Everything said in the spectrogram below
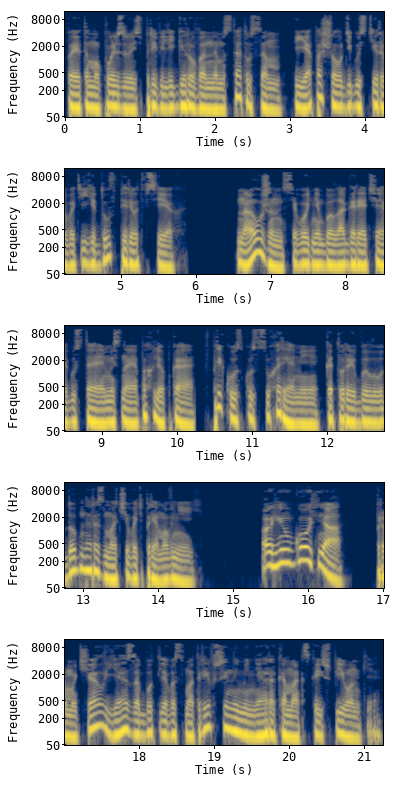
поэтому, пользуясь привилегированным статусом, я пошел дегустировать еду вперед всех. На ужин сегодня была горячая густая мясная похлебка в прикуску с сухарями, которые было удобно размачивать прямо в ней. «Очень вкусно!» — промычал я, заботливо смотревший на меня ракомакской шпионке.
